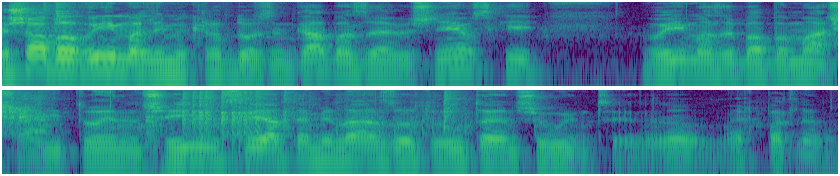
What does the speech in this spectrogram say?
יש אבא ואימא ל microdosing, אבא זה וישניבסקי ואימא זה באבא מאשה. היא טוענת שהיא המציאה את המילה הזאת והוא טוען שהוא המציא, לא, מה אכפת לנו?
